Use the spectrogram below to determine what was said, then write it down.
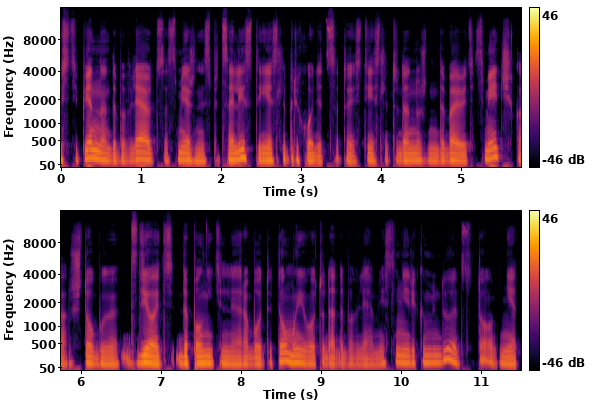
постепенно добавляются смежные специалисты, если приходится. То есть, если туда нужно добавить сметчика, чтобы сделать дополнительные работы, то мы его туда добавляем. Если не рекомендуется, то нет,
